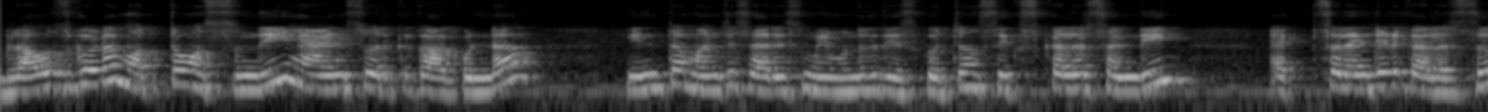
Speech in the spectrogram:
బ్లౌజ్ కూడా మొత్తం వస్తుంది హ్యాండ్స్ వర్క్ కాకుండా. ఇంత మంచి శారీస్ మీ ముందుకు తీసుకొచ్చాం. సిక్స్ కలర్స్ అండి. ఎక్సలెంటెడ్ కలర్స్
